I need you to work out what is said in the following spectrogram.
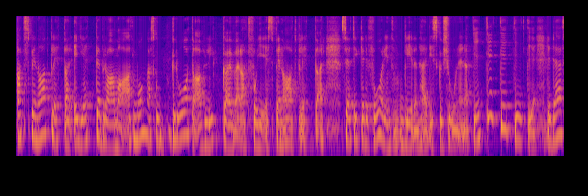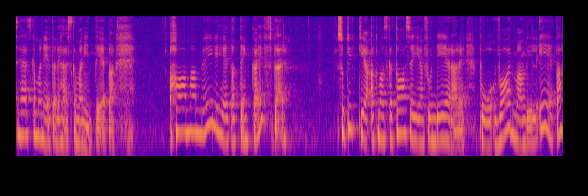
Att spenatplättar är jättebra mat. Att många skulle gråta av lycka över att få ge spenatplättar. Så jag tycker det får inte bli den här diskussionen att det där här ska man äta, det här ska man inte äta. Har man möjlighet att tänka efter så tycker jag att man ska ta sig en funderare på vad man vill äta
